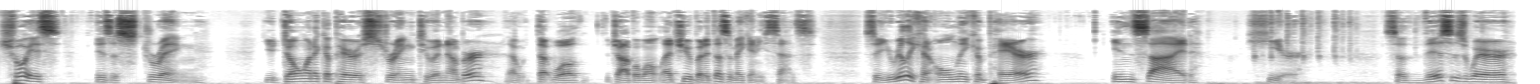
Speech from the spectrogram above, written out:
choice is a string. You don't want to compare a string to a number. That, that well, Java won't let you, but it doesn't make any sense. So you really can only compare inside here. So this is where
